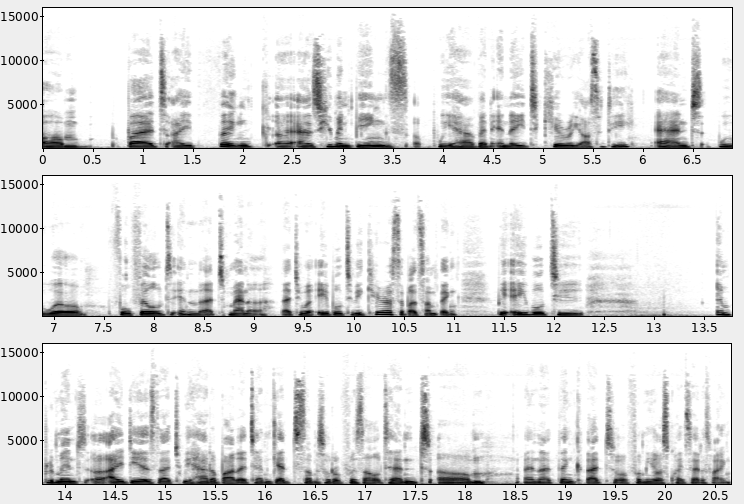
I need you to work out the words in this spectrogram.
Um, but I think uh, as human beings, we have an innate curiosity and we were fulfilled in that manner that we were able to be curious about something, be able to implement uh, ideas that we had about it and get some sort of result. And um, and I think that uh, for me was quite satisfying.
